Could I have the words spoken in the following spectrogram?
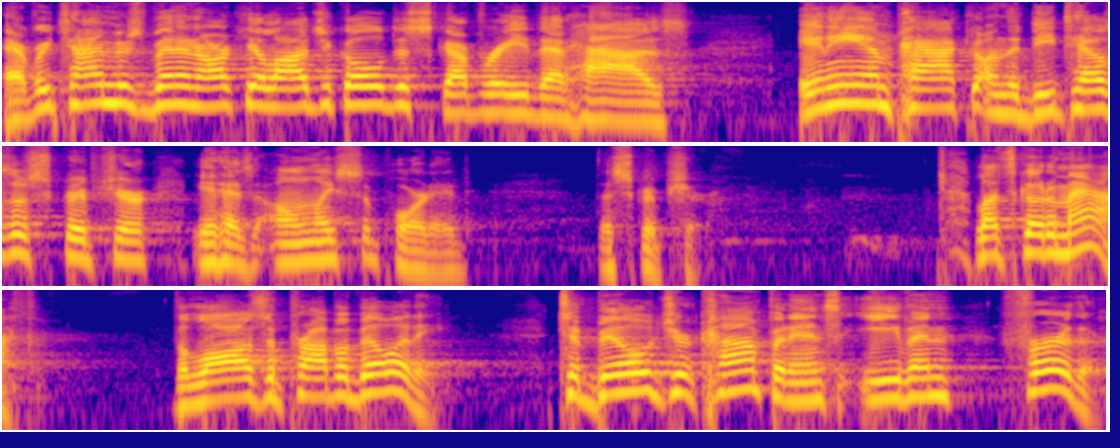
Every time there's been an archaeological discovery that has any impact on the details of Scripture, it has only supported the Scripture. Let's go to math, the laws of probability, to build your confidence even further.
